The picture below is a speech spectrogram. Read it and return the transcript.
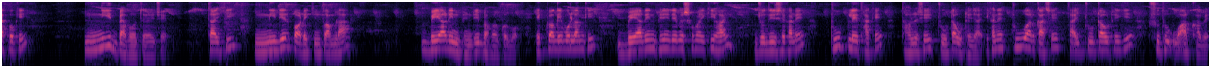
দেখো কি নিড ব্যবহৃত হয়েছে। তাই কি নিডের পরে কিন্তু আমরা বেয়ার ইনফিনিটিভ ব্যবহার করব। একটু আগে বললাম কি বেয়ার ইনফিনিটিভের সময় কি হয়, যদি সেখানে টু প্লে থাকে, তাহলে সেই টুটা উঠে যায়। এখানে টু আর কাছে তাই টুটা উঠে গিয়ে শুধু ওয়ার্ক হবে।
